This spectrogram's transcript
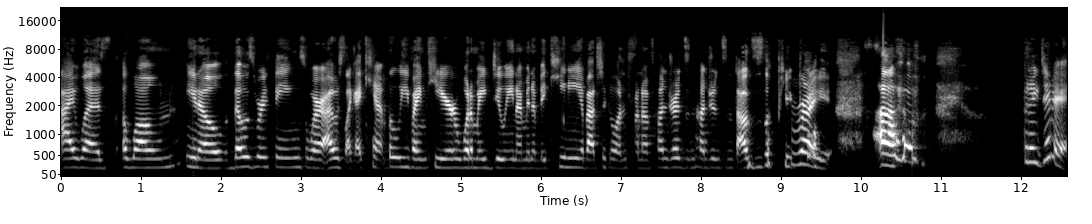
I was alone. You know, those were things where I was like, I can't believe I'm here. What am I doing? I'm in a bikini about to go in front of hundreds and hundreds and thousands of people. Right. Um, but I did it.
